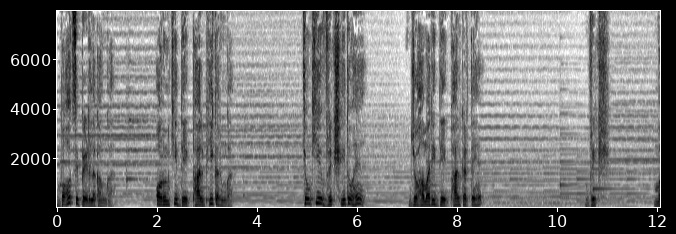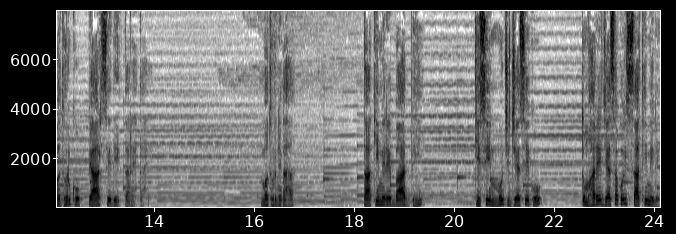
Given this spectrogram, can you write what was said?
बहुत से पेड़ लगाऊँगा और उनकी देखभाल भी करूँगा, क्योंकि ये वृक्ष ही तो हैं जो हमारी देखभाल करते हैं। वृक्ष मधुर को प्यार से देखता रहता है। मधुर ने कहा, ताकि मेरे बाद भी किसी मुझ जैसे को तुम्हारे जैसा कोई साथी मिले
